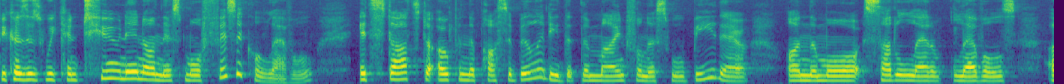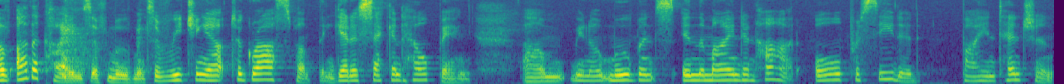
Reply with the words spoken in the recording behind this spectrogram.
because as we can tune in on this more physical level, it starts to open the possibility that the mindfulness will be there on the more subtle le- levels of other kinds of movements, of reaching out to grasp something, get a second helping, um, you know, movements in the mind and heart, all preceded by intention.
